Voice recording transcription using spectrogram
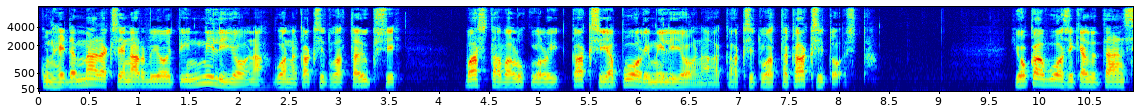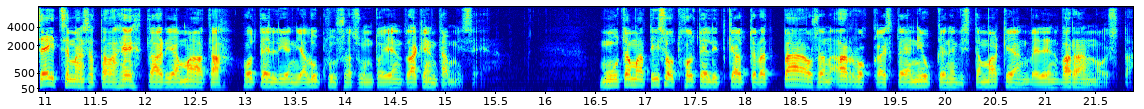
Kun heidän määräkseen arvioitiin miljoona vuonna 2001, vastaava luku oli 2,5 miljoonaa 2012. Joka vuosi käytetään 700 hehtaaria maata hotellien ja luksusasuntojen rakentamiseen. Muutamat isot hotellit käyttävät pääosan arvokkaista ja niukkenevista makean veden varannoista.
